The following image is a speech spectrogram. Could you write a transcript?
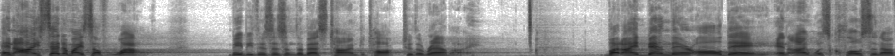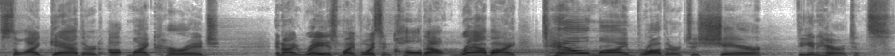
And I said to myself, Wow, maybe this isn't the best time to talk to the rabbi. But I'd been there all day and I was close enough, so I gathered up my courage and I raised my voice and called out, Rabbi, tell my brother to share the inheritance.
